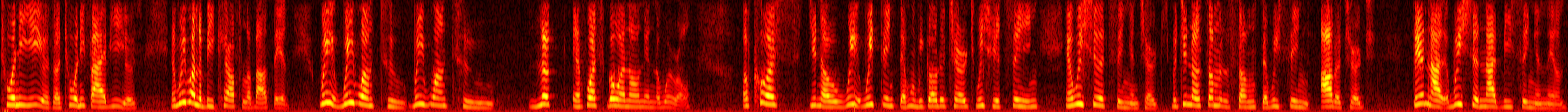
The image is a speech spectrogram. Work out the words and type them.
20 years or 25 years. And we want to be careful about that. We we want to we want to look at what's going on in the world. Of course, you know, we, we think that when we go to church, we should sing, and we should sing in church. But you know, some of the songs that we sing out of church, they're not, we should not be singing them.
